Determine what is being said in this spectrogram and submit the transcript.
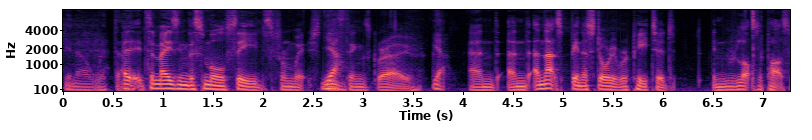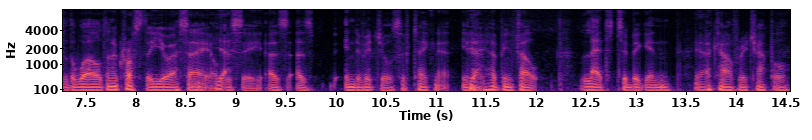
you know with that. It's amazing the small seeds from which these yeah. things grow. Yeah. And and and that's been a story repeated in lots of parts of the world and across the USA obviously yeah. as as individuals have taken it you know have been felt led to begin a Calvary Chapel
